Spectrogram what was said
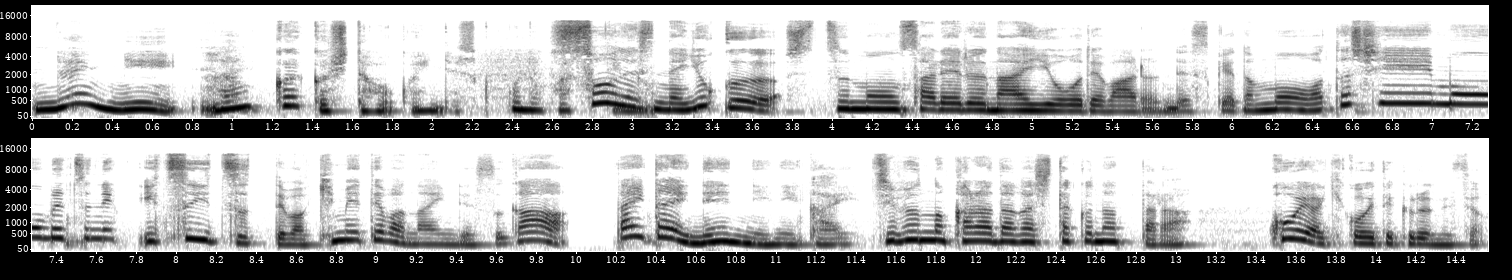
年に何回かした方がいいんですか、このそうですね。よく質問される内容ではあるんですけども、私も別にいついつっては決めてはないんですが、大体年に2回、自分の体がしたくなったら、声が聞こえてくるんですよ。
